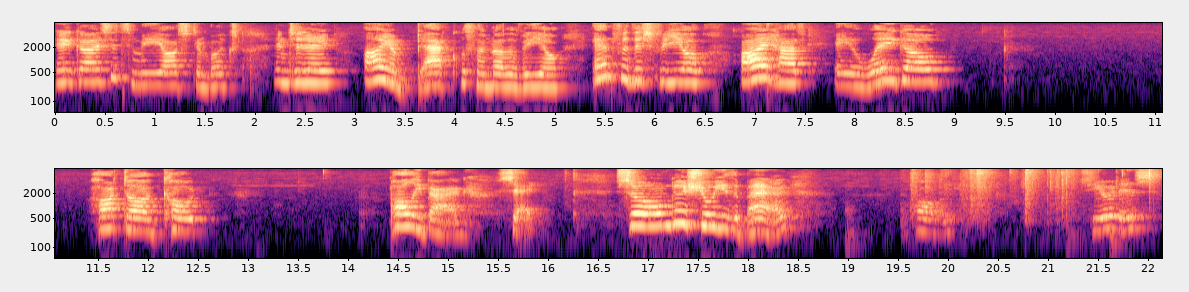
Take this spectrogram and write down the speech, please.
Hey guys, it's me, Austin Bricks, and today I am back with another video. And for this video, I have a Lego hot dog coat poly bag set. So I'm going to show you the bag. Poly. Here it is.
